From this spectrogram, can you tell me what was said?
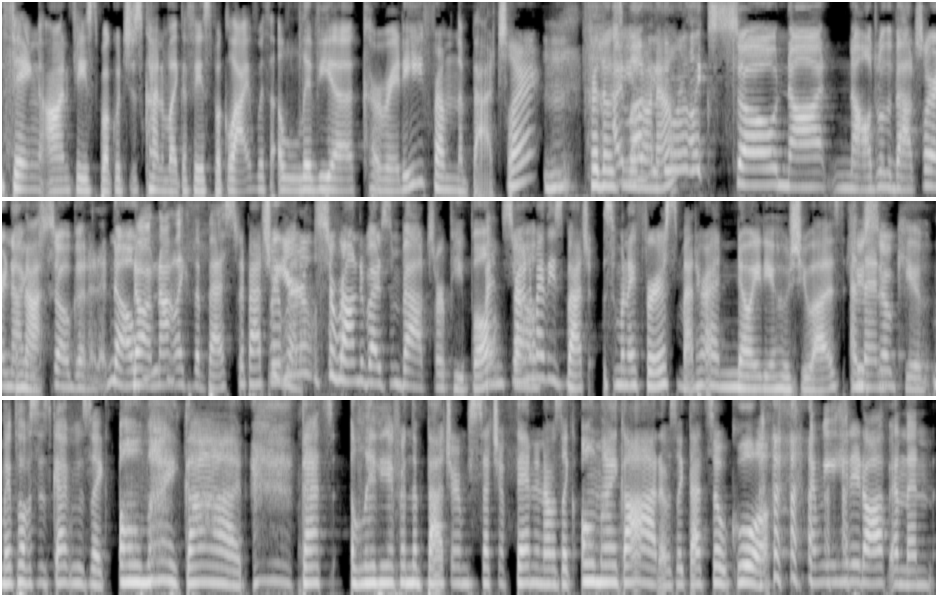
thing on Facebook, which is kind of like a Facebook Live with Olivia Caridi from The Bachelor. Mm-hmm. For those I of you who love don't know. you were like so not knowledgeable of The Bachelor, and now I'm you're not. so good at it. No, no, I'm not like the best at Bachelor, But but you're surrounded by some Bachelor people. I'm surrounded by these Bachelor. So when I first met her, I had no idea who she was. And She's then so cute. my publicist guy was like, "Oh my god, that's Olivia from The Bachelor. I'm such a fan." And I was like, "Oh my god!" I was like, "That's so cool." and we hit it off. And then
